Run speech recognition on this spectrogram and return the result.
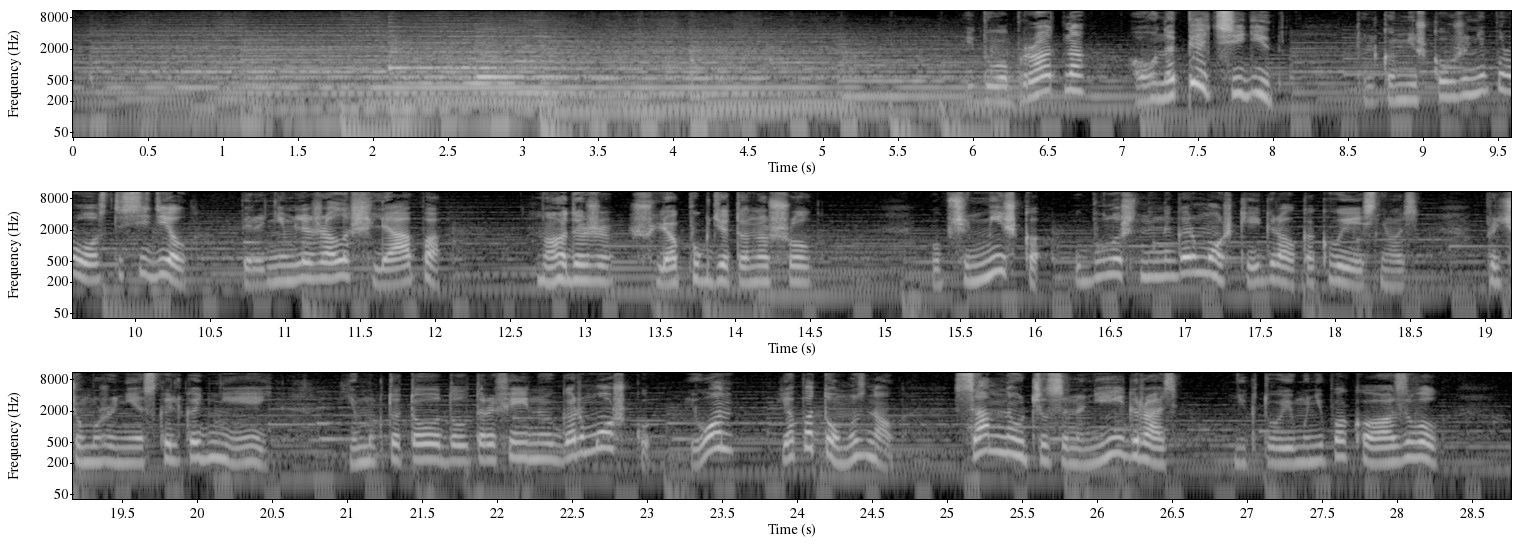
Иду обратно, а он опять сидит. Только Мишка уже не просто сидел, перед ним лежала шляпа. Надо же, шляпу где-то нашел. В общем, Мишка у булочной на гармошке играл, как выяснилось. Причем уже несколько дней. Ему кто-то отдал трофейную гармошку, и он, я потом узнал, сам научился на ней играть. Никто ему не показывал.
